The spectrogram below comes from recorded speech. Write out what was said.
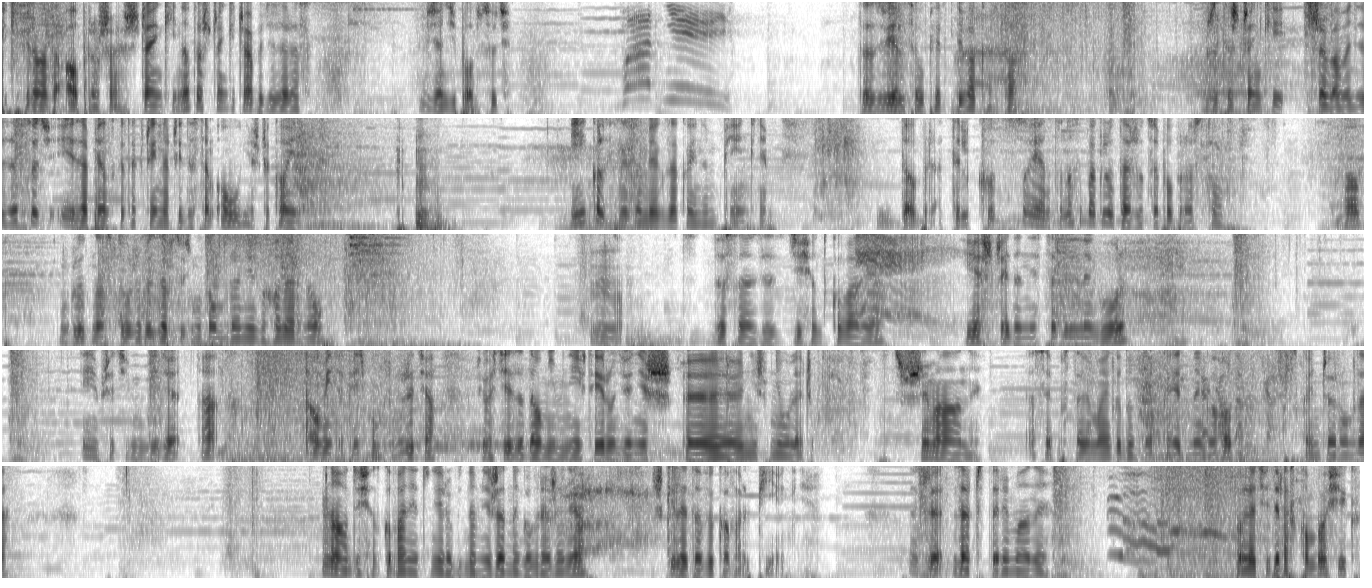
Dziki piromanta. O, proszę, szczęki. No to szczęki trzeba będzie zaraz wziąć i popsuć. To jest wielce upierdliwa karta. Także te szczęki trzeba będzie zepsuć i za piątkę tak czy inaczej dostałem... O, jeszcze coin. I kolejny zombiak za coinem. Pięknie. Dobra, tylko co ja... To no chyba gluta rzucę po prostu. Hop. Glut na stół, żeby zepsuć mu tą broń jego cholerną. No. Dostałem ze zdziesiątkowania. Jeszcze jeden niestabilny gól. I przeciwnik wiedzie... A, dał mi te 5 punktów życia. Czyli właściwie zadał mi mniej w tej rundzie niż, yy, niż mnie uleczył. Trzymany. Ja sobie postawię mojego donderka jednego, hop. Skończę rundę. No, dziesiątkowanie tu nie robi na mnie żadnego wrażenia. Szkieletowy kowal, pięknie. Także za 4 many poleci teraz kombosik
